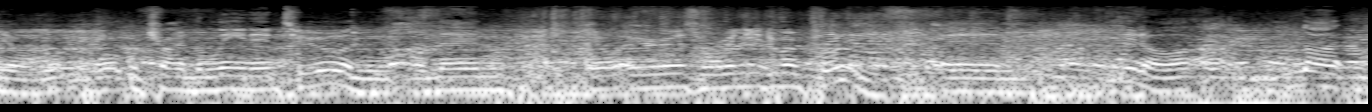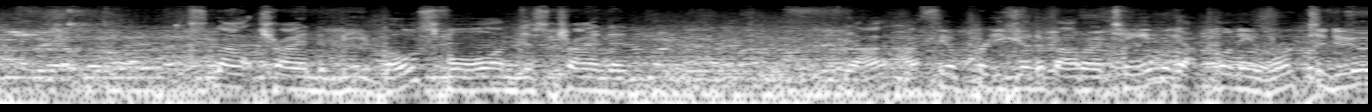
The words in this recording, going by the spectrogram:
you know what, what we're trying to lean into, and, and, then you know areas where we need to improve. And you know, I'm not it's not trying to be boastful. I'm just trying to. I feel pretty good about our team. We got plenty of work to do,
